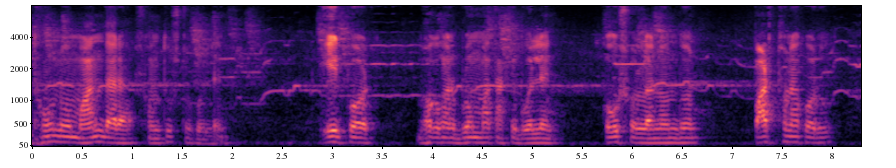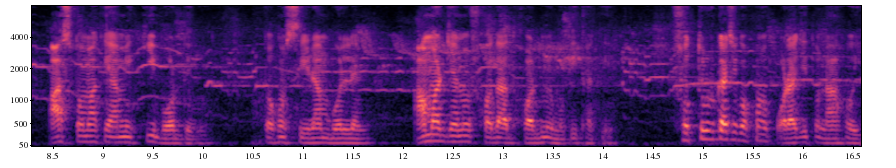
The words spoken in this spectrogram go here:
ধন ও মান দ্বারা সন্তুষ্ট করলেন। এরপর ভগবান ব্রহ্মা তাকে বললেন, কৌশল্যানন্দন, প্রার্থনা করো, আজ তোমাকে আমি কি বর দেব? তখন শ্রীরাম বললেন, আমার যেন সদা ধর্মে মতি থাকে। শত্রুর কাছে কখনো পরাজিত না হই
